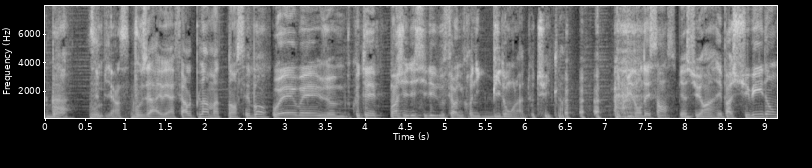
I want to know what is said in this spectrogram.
Bon, Ah, vous- bien ça. Vous arrivez à faire le plein maintenant, c'est bon. Oui, oui, je, écoutez, moi j'ai décidé de vous faire une chronique bidon là, tout de suite. Là. Bidon d'essence, bien sûr. Hein. Et pas je suis bidon,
